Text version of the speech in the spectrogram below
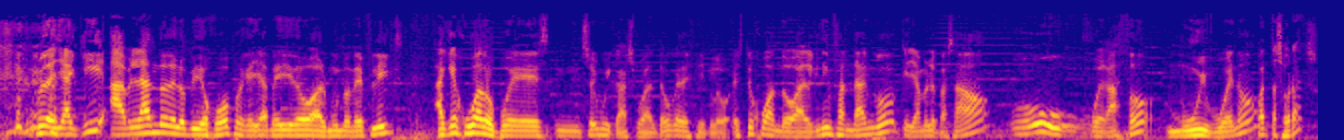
bueno, y aquí hablando de los videojuegos, porque ya me he ido al mundo Netflix. ¿A qué he jugado? Pues mm, soy muy casual, tengo que decirlo. Estoy jugando al Green Fandango, que ya me lo he pasado. Juegazo, muy bueno. ¿Cuántas horas?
